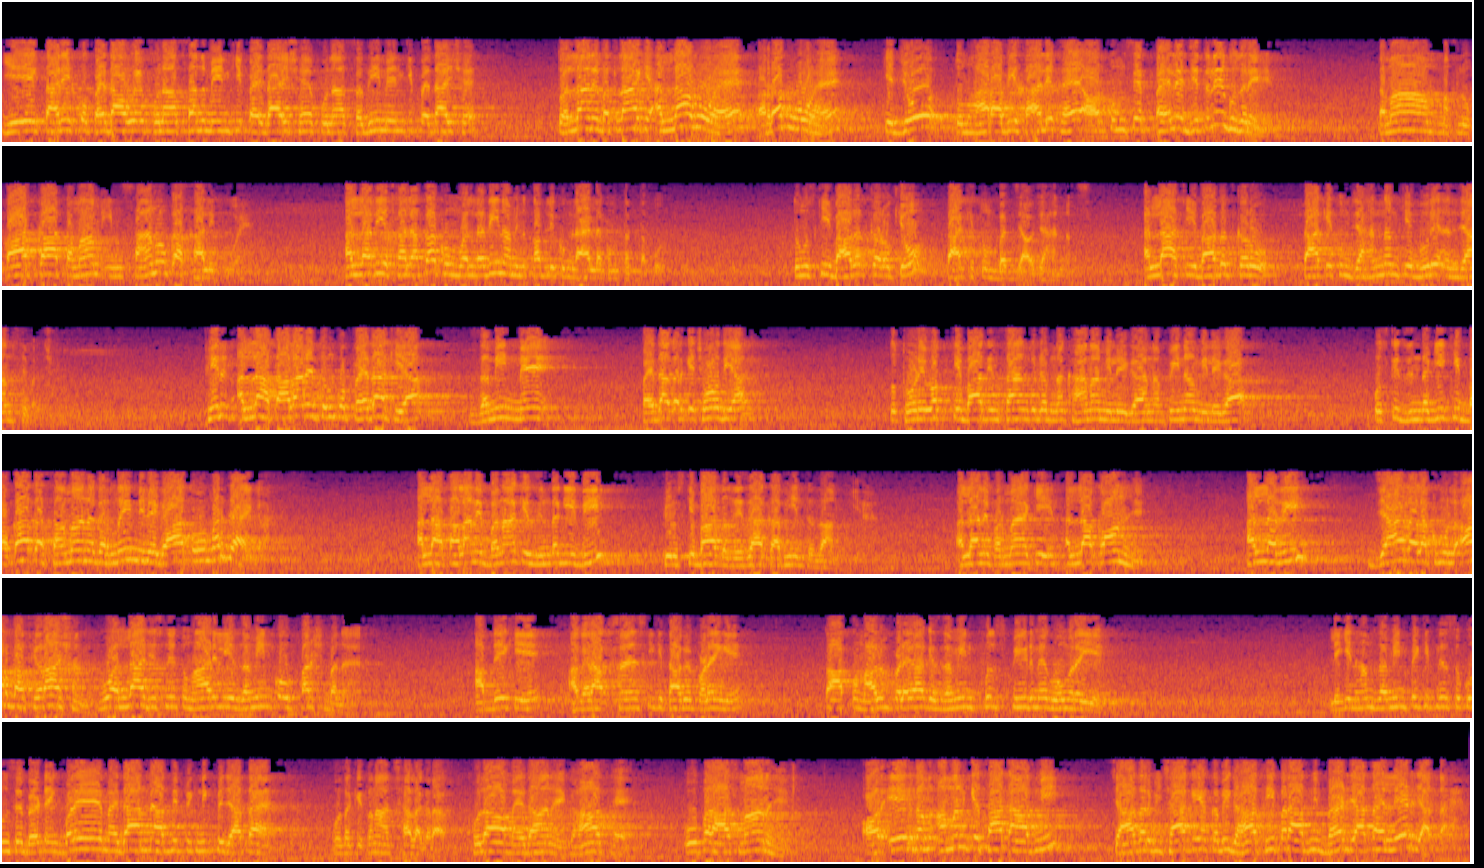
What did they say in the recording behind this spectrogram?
یہ ایک تاریخ کو پیدا ہوئے، فنا سن میں ان کی پیدائش ہے، فنا صدی میں ان کی پیدائش ہے۔ تو اللہ نے بتلایا کہ اللہ وہ ہے، رب وہ ہے کہ جو تمہارا بھی خالق ہے اور تم سے پہلے جتنے گزرے ہیں۔ تمام مخلوقات کا، تمام انسانوں کا خالق وہ ہے۔ اللہ بھی خلقہ کم ولدین امن قبل تم اس کی عبادت کرو کیوں؟ تاکہ تم بچ جاؤ جہنم سے۔ اللہ کی عبادت کرو تاکہ تم جہنم کے برے انجام سے بچو۔ پھر اللہ تعالیٰ نے تم کو پیدا کیا زمین میں پیدا کر کے چھوڑ دیا، تو تھوڑے وقت کے بعد انسان کو جب نہ کھانا ملے گا، نہ پینا ملے گا، اس کی زندگی کی بقا کا سامان اگر نہیں ملے گا تو وہ مر جائے گا۔ اللہ تعالیٰ نے بنا کے زندگی دی، پھر اس کے بعد غذا کا بھی انتظام کیا اللہ نے فرمایا کہ اللہ کون ہے؟ اللہ بھی جال الکم الارض فراشن وہ اللہ جس نے تمہارے لیے زمین کو فرش بنایا۔ آپ دیکھیے اگر آپ سائنس کی کتابیں پڑھیں گے تو آپ کو معلوم پڑے گا کہ زمین فل سپیڈ میں گھوم رہی ہے۔ لیکن ہم زمین پہ کتنے سکون سے بیٹھے ایک بڑے میدان میں آدمی پکنک پہ جاتا ہے۔ وہ تو کتنا اچھا لگ رہا ہے۔ کھلا میدان ہے، گھاس ہے، اوپر آسمان ہے۔ اور ایک دم امن کے ساتھ آدمی چادر بچھا کے یا کبھی گھاس ہی پر آدمی بیٹھ جاتا ہے، لیٹ جاتا ہے۔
